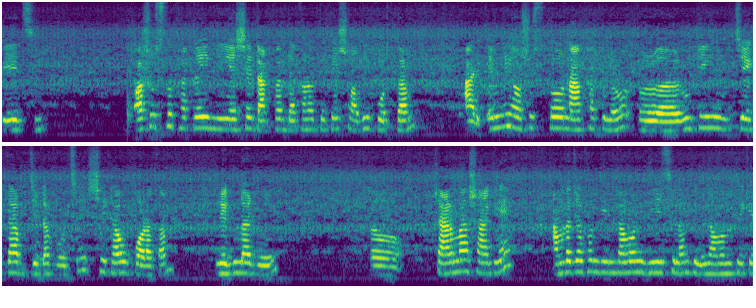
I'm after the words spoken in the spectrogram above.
পেয়েছি। অসুস্থ থাকলেই নিয়ে এসে ডাক্তার দেখানো থেকে সবই করতাম। আর এমনি অসুস্থ না থাকলেও রুটিন চেক আপ যেটা বলছে সেটাও করাতাম রেগুলার নিয়ে। তো চার মাস আগে আমরা যখন বৃন্দাবন গিয়েছিলাম, বৃন্দাবন থেকে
